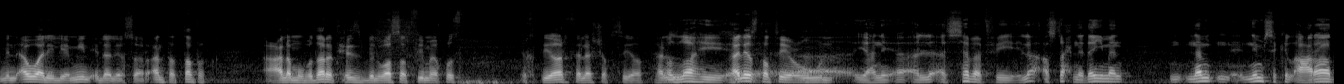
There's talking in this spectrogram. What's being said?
من أول اليمين إلى اليسار أن تتفق على مبادرة حزب الوسط فيما يخص اختيار ثلاث شخصيات هل والله هل يستطيعون؟ آه، يعني آه، السبب في لا أصل إحنا دايما نم نمسك الأعراض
